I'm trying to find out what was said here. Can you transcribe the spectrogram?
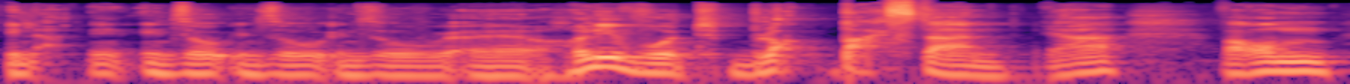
in, in, in so, in so, in so äh, Hollywood-Blockbustern, ja, warum,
